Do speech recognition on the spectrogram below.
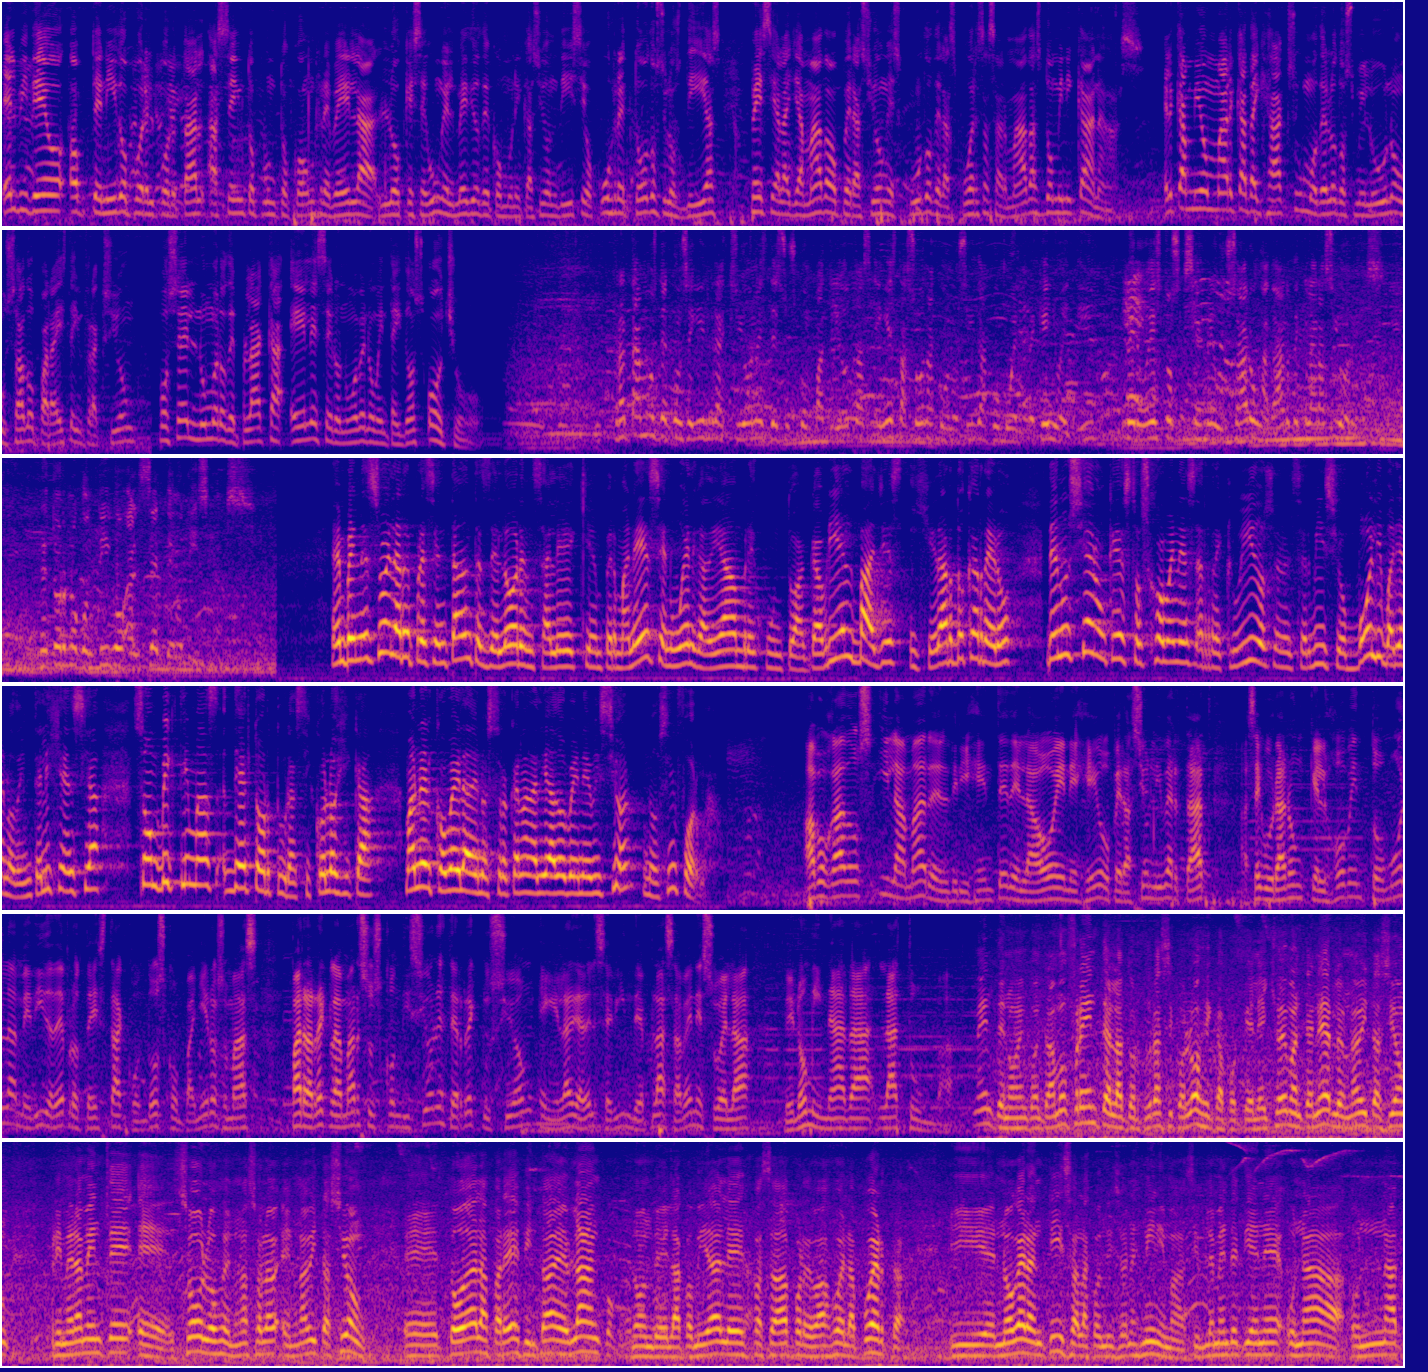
El video obtenido por el portal acento.com revela lo que según el medio de comunicación dice ocurre todos los días pese a la llamada Operación Escudo de las Fuerzas Armadas Dominicanas. El camión marca Daihatsu modelo 2001 usado para esta infracción posee el número de placa L09928. Tratamos de conseguir reacciones de sus compatriotas en esta zona conocida como el Pequeño Haití, pero estos se rehusaron a dar declaraciones. Retorno contigo al set de noticias. En Venezuela, representantes de Loren Saleh, quien permanece en huelga de hambre junto a Gabriel Valles y Gerardo Carrero, denunciaron que estos jóvenes recluidos en el Servicio Bolivariano de Inteligencia son víctimas de tortura psicológica. Manuel Covela de nuestro canal aliado Venevisión nos informa. Abogados y la madre del dirigente de la ONG Operación Libertad aseguraron que el joven tomó la medida de protesta con dos compañeros más para reclamar sus condiciones de reclusión en el área del Serín de Plaza Venezuela, denominada La Tumba. Nos encontramos frente a la tortura psicológica porque el hecho de mantenerlo en una habitación, primeramente eh, solos en una, sola, en una habitación, eh, todas las paredes pintadas de blanco, donde la comida les pasaba por debajo de la puerta, y eh, no garantiza las condiciones mínimas, simplemente tiene una,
